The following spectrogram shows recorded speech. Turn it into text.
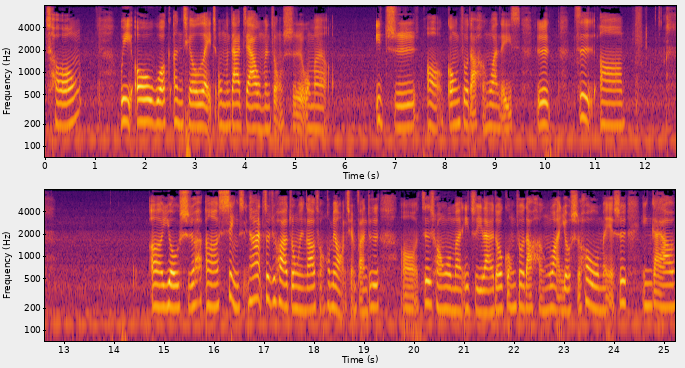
从 we all work until late，我们大家我们总是我们一直哦工作到很晚的意思，就是自呃。呃，有时呃，since 它这句话中文应该要从后面往前翻，就是哦，自从我们一直以来都工作到很晚，有时候我们也是应该要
